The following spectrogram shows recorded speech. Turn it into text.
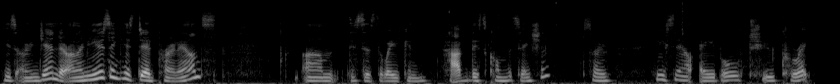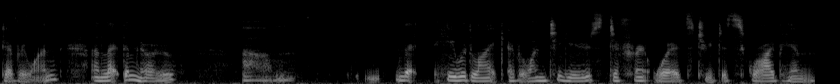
his own gender. And I'm using his dead pronouns. Um, this is the way you can have this conversation. So he's now able to correct everyone and let them know um, that he would like everyone to use different words to describe him.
